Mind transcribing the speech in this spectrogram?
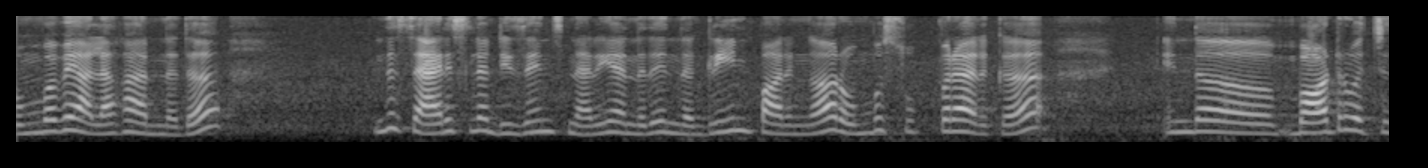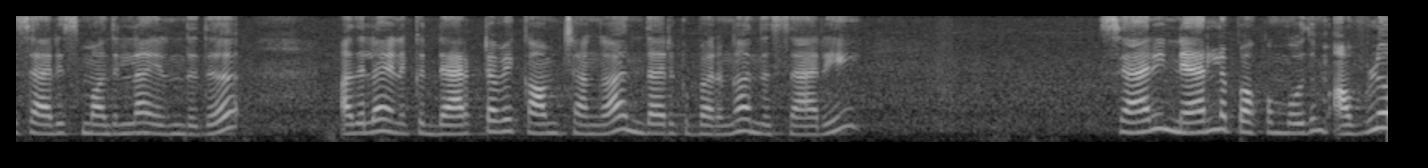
ரொம்பவே அழகாக இருந்தது. இந்த சாரீஸில் டிசைன்ஸ் நிறைய இருந்தது. இந்த க்ரீன் பாருங்கள் ரொம்ப சூப்பராக இருக்குது இந்த பார்டர் வச்ச சாரீஸ் மாதிரிலாம் இருந்தது. அதெல்லாம் எனக்கு டேரெக்டாகவே காமிச்சாங்க. இந்த இருக்குது பாருங்கள் அந்த சாரீ சாரீ நேரில் பார்க்கும்போதும் அவ்வளோ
